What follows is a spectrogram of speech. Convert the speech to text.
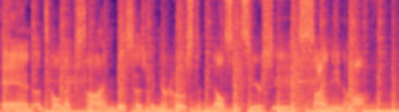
And until next time, this has been your host, Nelson Searcy, signing off.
